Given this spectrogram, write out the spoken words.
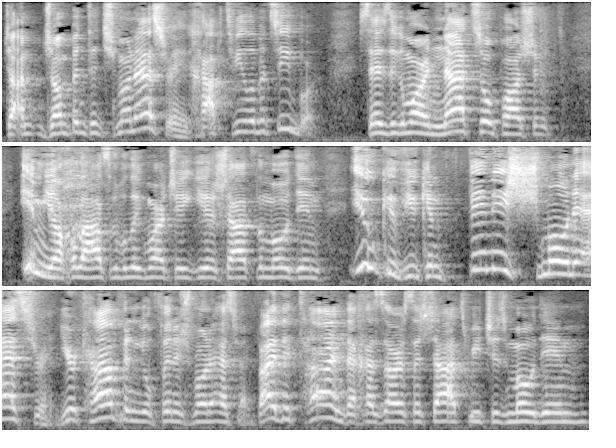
jump, into Shemona Esrei. Chap tefillah. Says the Gemara, not so pashut. If you can finish Shmona Esrei, you're confident you'll finish Shemona Esrei. By the time the Chazar Sashatz reaches modim,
